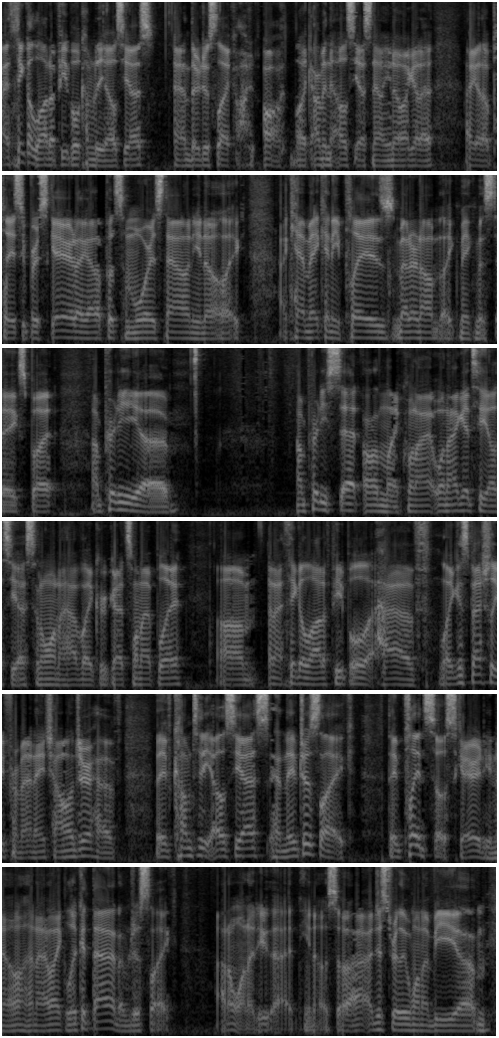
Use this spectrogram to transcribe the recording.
I think a lot of people come to the LCS and they're just like, oh, oh, like I'm in the LCS now. You know, I gotta, I gotta play super scared. I gotta put some wards down. You know, like I can't make any plays. Better not like make mistakes. But I'm pretty, uh, I'm pretty set on like when I when I get to the LCS, I don't want to have like regrets when I play. Um, and I think a lot of people have, like, especially from NA Challenger, have they've come to the LCS and they've just like they've played so scared, you know. And I like look at that and I'm just like, I don't want to do that, you know. So I, just really want to be um,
